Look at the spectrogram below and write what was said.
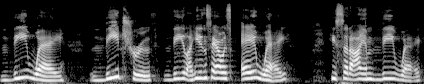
the way, the truth, the life. He didn't say I was a way. He said, I am the way.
